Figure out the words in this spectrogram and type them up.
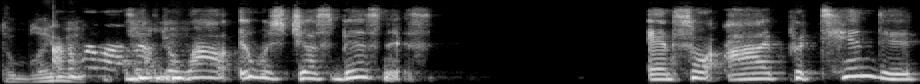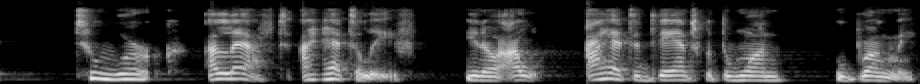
Don't blame me. I me. realized after a while it was just business. And so I pretended to work. I left. I had to leave. You know, I I had to dance with the one who brung me.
